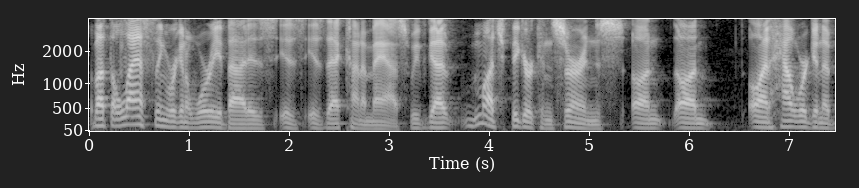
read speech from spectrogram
about the last thing we're going to worry about is is is that kind of mass. We've got much bigger concerns on on on how we're going to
